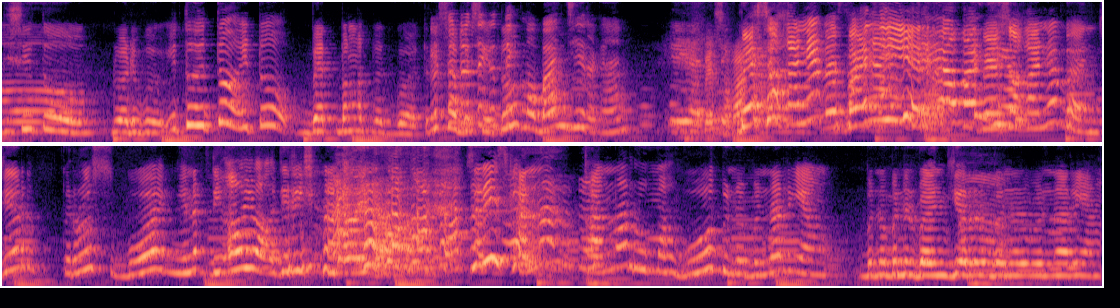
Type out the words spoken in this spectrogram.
di situ 2000 itu itu itu bad banget buat gue terus Itu habis itu detik-detik mau banjir kan? Iya. besok besokannya Besokannya- banjir. iya, banjir. besokannya banjir terus gue nginep di Oyo jadinya. Oh, iya. serius karena karena rumah gue bener-bener yang bener-bener banjir bener-bener yang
